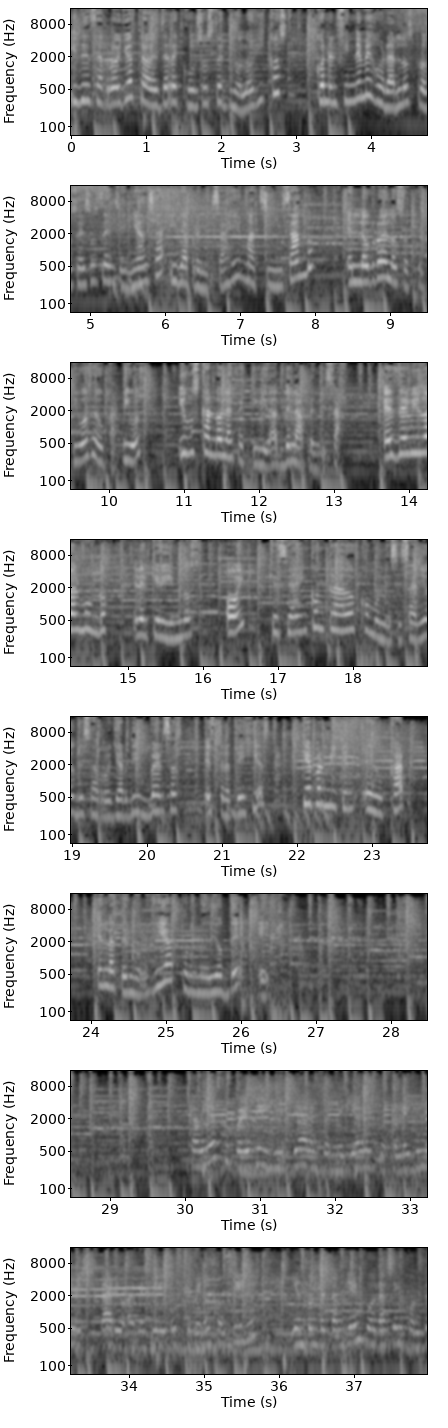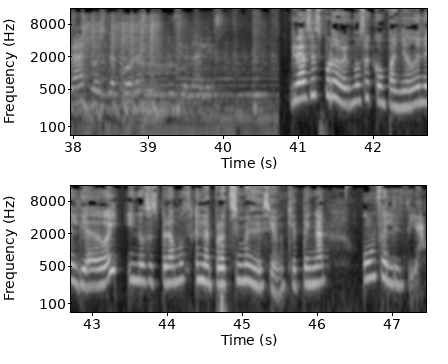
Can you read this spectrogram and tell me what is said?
y desarrollo a través de recursos tecnológicos con el fin de mejorar los procesos de enseñanza y de aprendizaje maximizando el logro de los objetivos educativos y buscando la efectividad del aprendizaje. Es debido al mundo en el que vivimos hoy que se ha encontrado como necesario desarrollar diversas estrategias que permiten educar en la tecnología por medio de ella. ¿Sabías que puedes dirigirte a la enfermería de nuestro colegio universitario a recibir los primeros auxilios y en donde también podrás encontrar nuestras gorras institucionales? Gracias por habernos acompañado en el día de hoy y nos esperamos en la próxima edición. Que tengan un feliz día.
